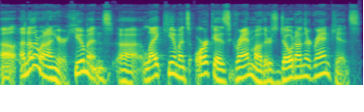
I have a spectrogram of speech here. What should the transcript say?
Uh, another one on here. Humans, uh, like humans, orcas' grandmothers dote on their grandkids.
